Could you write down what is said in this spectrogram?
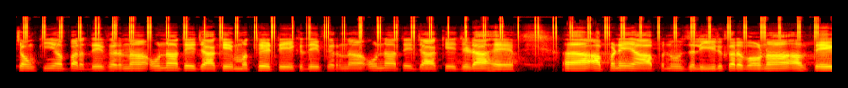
ਚੌਂਕੀਆਂ ਭਰਦੇ ਫਿਰਨਾ, ਉਹਨਾਂ ਤੇ ਜਾ ਕੇ ਮੱਥੇ ਟੇਕਦੇ ਫਿਰਨਾ, ਉਹਨਾਂ ਤੇ ਜਾ ਕੇ ਜਿਹੜਾ ਹੈ ਆਪਣੇ ਆਪ ਨੂੰ ਜ਼ਲੀਲ ਕਰਵਾਉਣਾ ਅਤੇ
